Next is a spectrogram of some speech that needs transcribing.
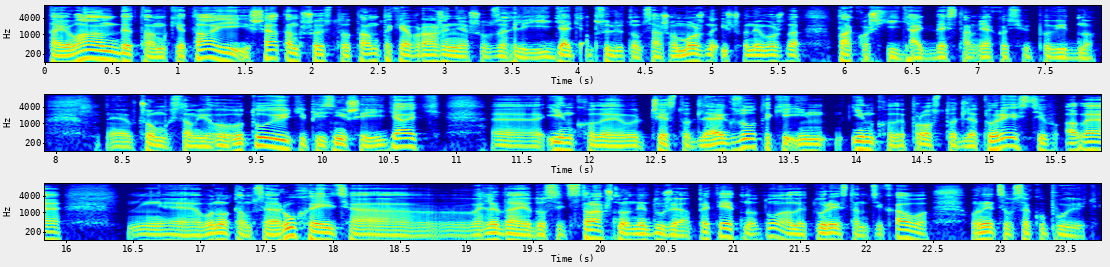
Таїланди, там Китаї і ще там щось, то там таке враження, що взагалі їдять абсолютно все, що можна і що не можна, також їдять десь там якось відповідно. Е, В чомусь там його готують і пізніше їдять. Е, Інколи чисто для екзотики, інколи просто для туристів, але е, воно там все рухається, виглядає досить страшно, не дуже апетитно, ну але туристам цікаво, вони це все купують.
